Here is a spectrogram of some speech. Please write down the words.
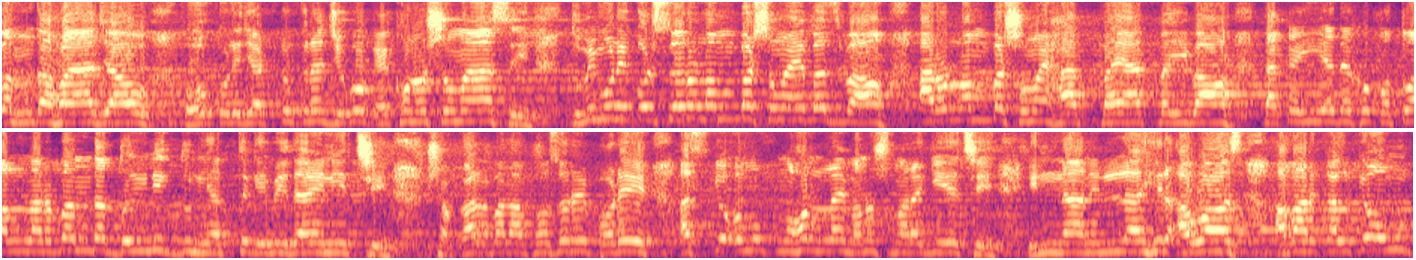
বান্দা হয়ে যাও। ও টুকরা যুবক, এখনও সময় আছে। তুমি মনে করছ আরও লম্বা সময় বাঁচবা? আরও লম্বা সময় হাত পায়ে হাত পাইবা? তাকাইয়া দেখো কত আল্লাহর বান্দা দৈনিক দুনিয়ার থেকে বিদায় নিচ্ছে। সকালবেলা ফজরের পরে আজকে অমুক মহল্লায় মানুষ মারা গিয়েছে। ইন্না নিল্লাহির আওয়াজ আবার কালকে অমুক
